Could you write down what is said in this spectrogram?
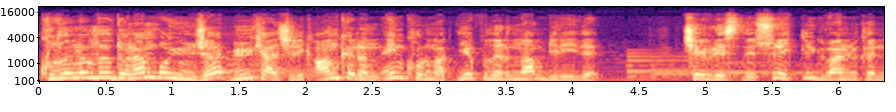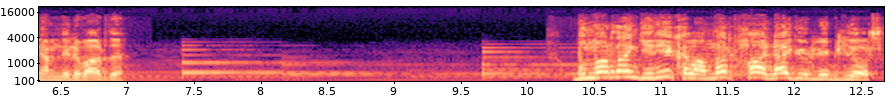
Kullanıldığı dönem boyunca Büyükelçilik Ankara'nın en korunaklı yapılarından biriydi. Çevresinde sürekli güvenlik önlemleri vardı. Bunlardan geriye kalanlar hala görülebiliyor.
